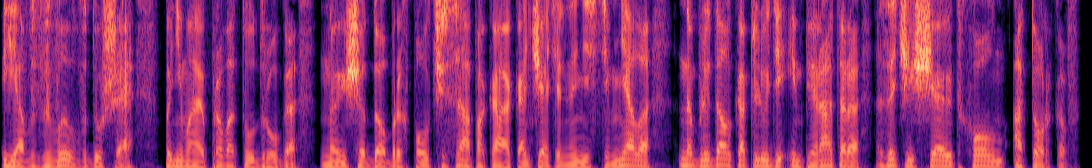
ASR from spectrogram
Я взвыл в душе, понимая правоту друга, но еще добрых полчаса, пока окончательно не стемнело, наблюдал, как люди Императора зачищают холм от орков,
